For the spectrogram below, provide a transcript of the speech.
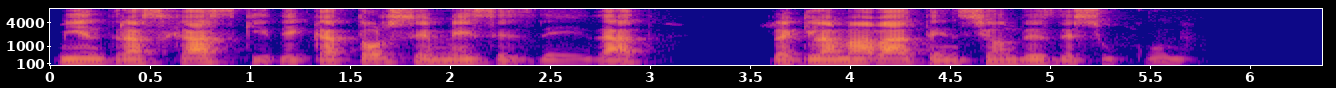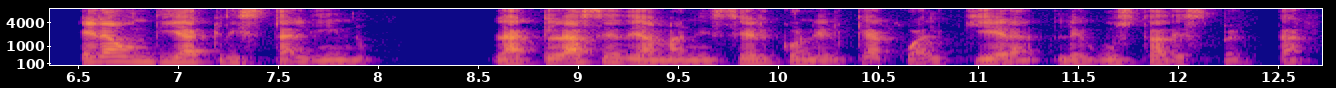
mientras Husky, de 14 meses de edad, reclamaba atención desde su cuna. Era un día cristalino, la clase de amanecer con el que a cualquiera le gusta despertar.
